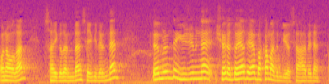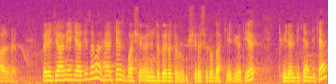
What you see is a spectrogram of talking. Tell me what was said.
Ona olan saygılarından, sevgilerinden ömrümde yüzümüne şöyle doya doya bakamadım diyor sahabeden bazıları. Böyle camiye geldiği zaman herkes başı önünde böyle durmuş. Resulullah geliyor diye tüyleri diken diken.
